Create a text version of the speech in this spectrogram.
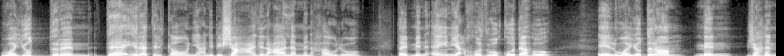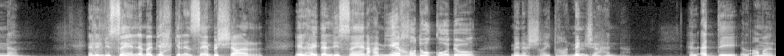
ويضرم دائرة الكون يعني بيشعل العالم من حوله. طيب من أين يأخذ وقوده؟ قال ويضرم من جهنم. اللسان لما بيحكي الإنسان بالشر قال هيدا اللسان عم ياخذ وقوده من الشيطان من جهنم. هالقد الأمر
